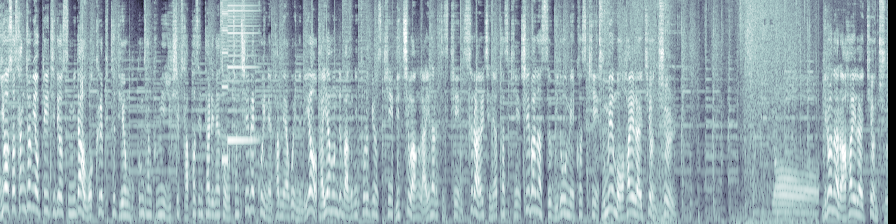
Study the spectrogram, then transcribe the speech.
이어서 상점이 업데이트되었습니다. 워크래프트 대형 묶음 상품이 64% 할인해서 5,700코인에 판매하고 있는데요. 다이아몬드 마그니 토르비온 스킨, 리치왕 라인하르트 스킨, 스랄 제냐타 스킨, 실바나스 위도우 메이커 스킨, 두메모 하이라이트 연출. 야, 일어나라 하이라이트 연출.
